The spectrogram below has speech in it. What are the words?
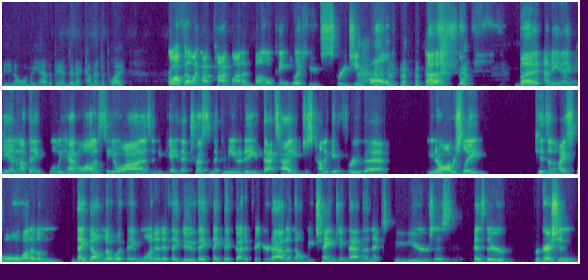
you know, when we had the pandemic come into play? oh, I felt like my pipeline and funnel came to a huge screeching halt. Uh, but I mean, again, I think when we have a lot of COIs and you gain that trust in the community, that's how you just kind of get through that. You know, obviously, kids in high school, a lot of them, they don't know what they want. And if they do, they think they've got it figured out and they'll be changing that in the next few years as, as their progression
